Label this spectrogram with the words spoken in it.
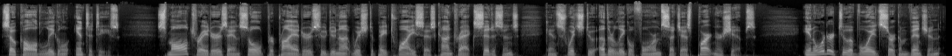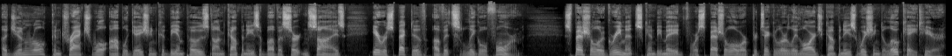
so called legal entities. Small traders and sole proprietors who do not wish to pay twice as contract citizens can switch to other legal forms such as partnerships. In order to avoid circumvention, a general contractual obligation could be imposed on companies above a certain size, irrespective of its legal form. Special agreements can be made for special or particularly large companies wishing to locate here.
